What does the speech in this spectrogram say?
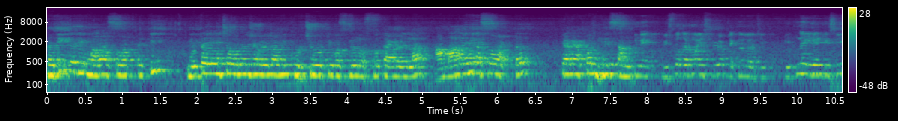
कधी कधी मला असं वाटतं की येता यांच्यावरून ज्या वेळेला आम्ही खुर्चीवरती बसलेलो असतो त्यावेळेला आम्हालाही असं वाटतं की अरे आपण हे सांगणे विश्वकर्मा इन्स्टिट्यूट ऑफ टेक्नॉलॉजी इथनं ई एन टी सी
